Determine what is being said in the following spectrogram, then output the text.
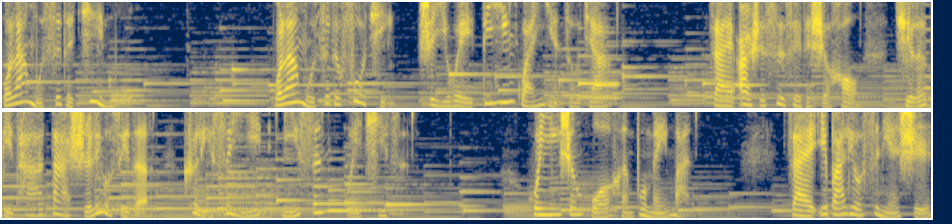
勃拉姆斯的继母。勃拉姆斯的父亲是一位低音管演奏家，在二十四岁的时候娶了比他大十六岁的克里斯怡·尼森为妻子，婚姻生活很不美满。在一八六四年时，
